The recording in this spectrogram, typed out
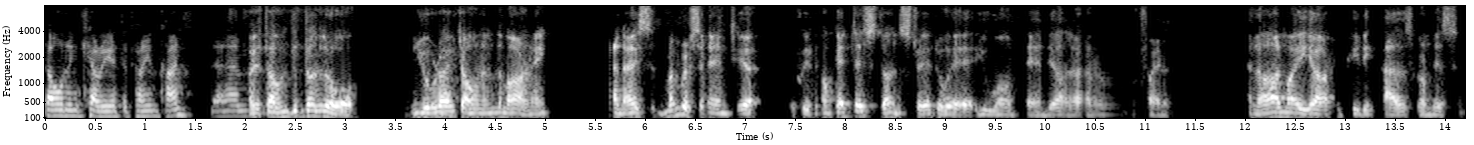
down in Kerry at the time, Con. Um, I was down to Dunloe. You were out down in the morning, and I remember saying to you, if we don't get this done straight away, you won't play in the All Ireland final. And all my orthopedic pals were missing,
